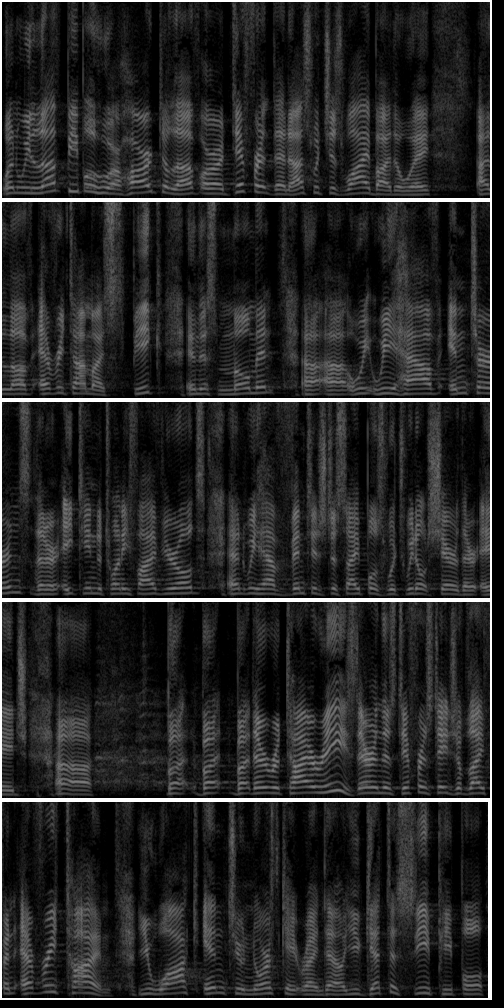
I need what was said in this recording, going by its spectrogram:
when we love people who are hard to love or are different than us, which is why, by the way, I love every time I speak in this moment. Uh, uh, we, we have interns that are 18 to 25 year olds, and we have vintage disciples, which we don't share their age. Uh, but but but they're retirees. They're in this different stage of life, and every time you walk into Northgate right now, you get to see people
